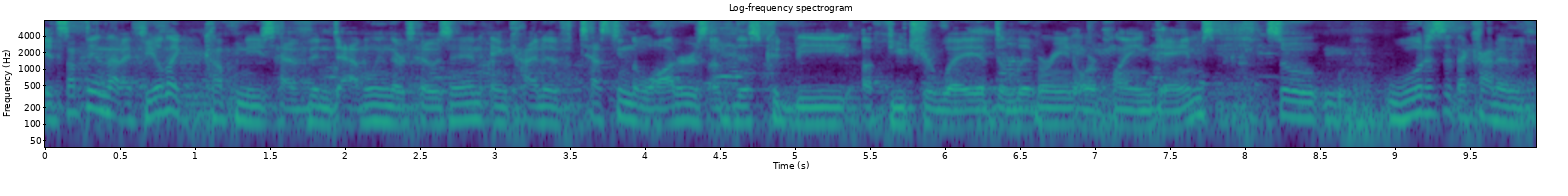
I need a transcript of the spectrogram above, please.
It's something that I feel like companies have been dabbling their toes in and kind of testing the waters of this could be a future way of delivering or playing games. So, what is it that kind of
